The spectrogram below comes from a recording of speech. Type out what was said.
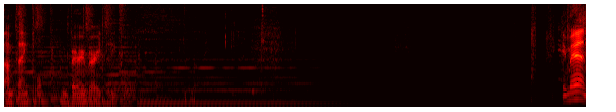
I'm thankful. I'm very, very thankful. Amen.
